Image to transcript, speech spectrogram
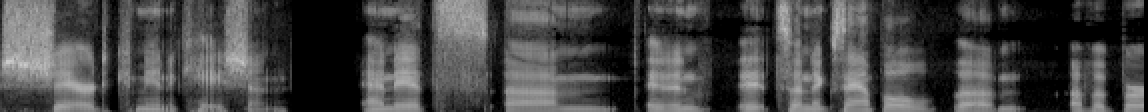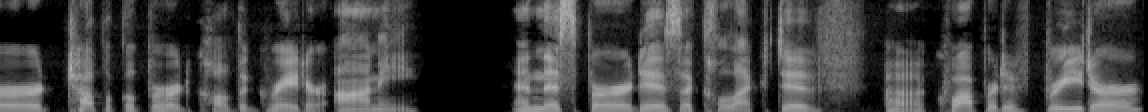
shared communication and it's um, it, it's an example um, of a bird, tropical bird called the greater ani. And this bird is a collective, uh, cooperative breeder.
